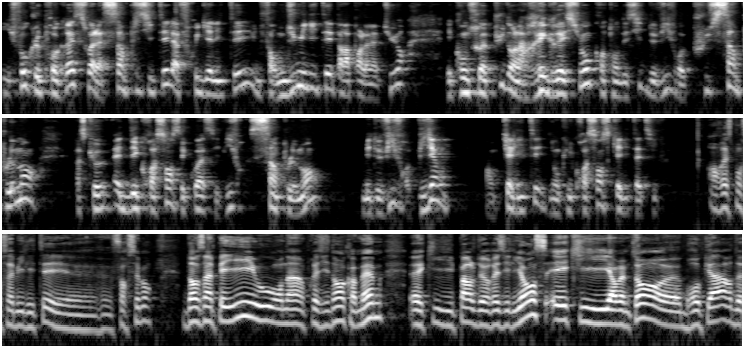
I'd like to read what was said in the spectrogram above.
Il faut que le progrès soit la simplicité, la frugalité, une forme d'humilité par rapport à la nature, et qu'on ne soit plus dans la régression quand on décide de vivre plus simplement. Parce que être décroissant, c'est quoi? C'est vivre simplement, mais de vivre bien, en qualité, donc une croissance qualitative en responsabilité, euh, forcément. Dans un pays où on a un président quand même euh, qui parle de résilience et qui en même temps euh, brocarde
